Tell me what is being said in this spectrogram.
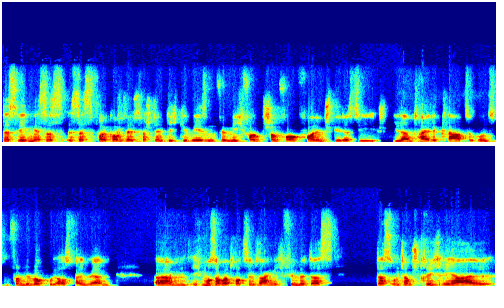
deswegen ist das, ist das vollkommen selbstverständlich gewesen für mich von, schon vor, vor dem Spiel, dass die Spielanteile klar zugunsten von Liverpool ausfallen werden. Ähm, ich muss aber trotzdem sagen, ich finde, dass das unterm Strich Real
